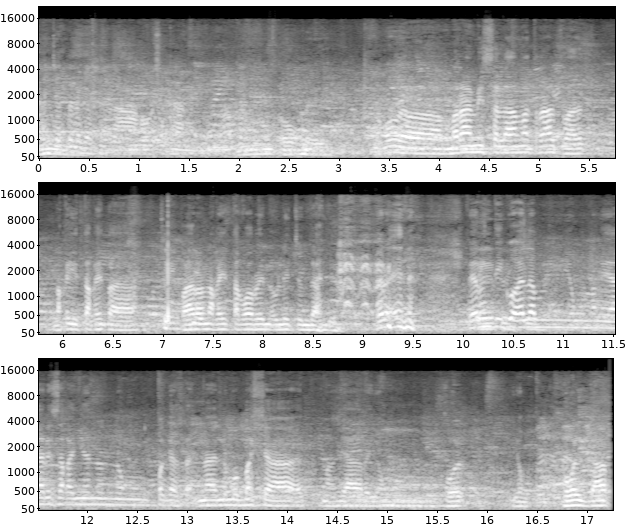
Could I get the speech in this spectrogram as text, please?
Nandiyan talaga siya, nakakausap namin. Mm, Okay. Ako, ah, maraming salamat Ralph at nakita kita. Parang nakita ko rin ulit yung daddy. pero, eh, pero hindi ko alam yung nangyari sa kanya nung, nung pag na lumabas siya at nangyari yung hold, yung hold up.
